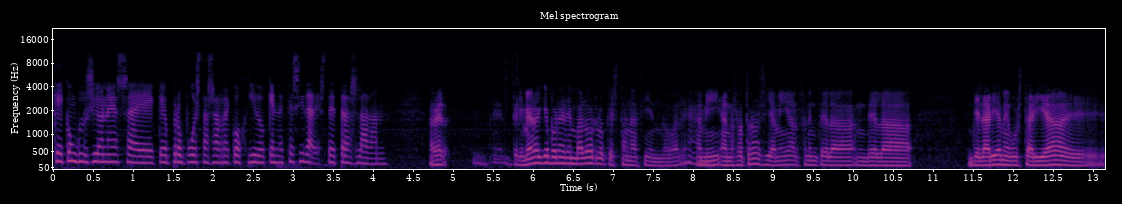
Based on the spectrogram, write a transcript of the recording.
qué conclusiones, eh, qué propuestas has recogido, qué necesidades te trasladan. A ver, primero hay que poner en valor lo que están haciendo, ¿vale? A mí, a nosotros y a mí al frente de la, de la del área me gustaría eh,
